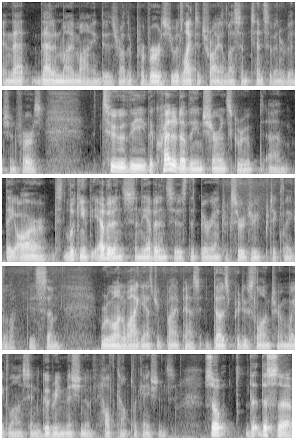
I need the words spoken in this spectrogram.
And that, that, in my mind, is rather perverse. You would like to try a less intensive intervention first. To the, the credit of the insurance group, um, they are looking at the evidence, and the evidence is that bariatric surgery, particularly this um, Roux-en-Y gastric bypass, does produce long term weight loss and good remission of health complications. So, th- this uh,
